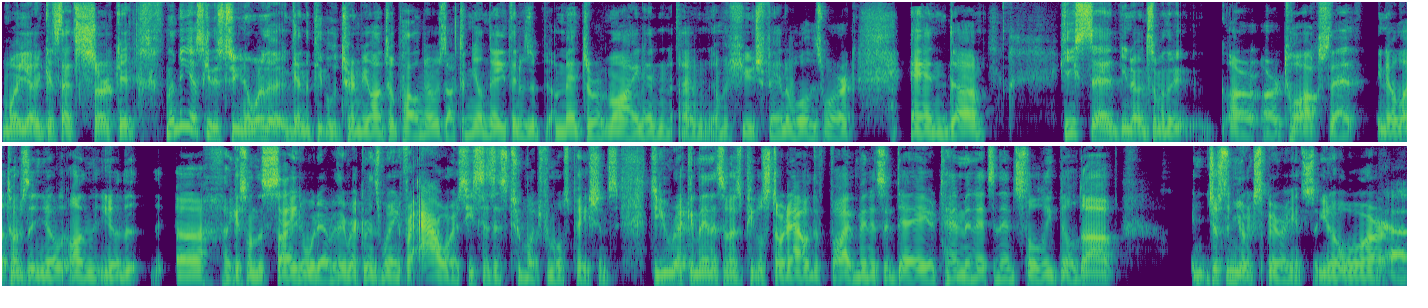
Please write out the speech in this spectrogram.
well, yeah, it gets that circuit. Let me ask you this too. You know, one of the, again, the people who turned me on to Apollo Neuro was Dr. Neil Nathan, who's a, a mentor of mine, and I'm, I'm, a huge fan of all his work. And, um, he said, you know, in some of the our, our talks that you know a lot of times, you know, on you know the uh, I guess on the site or whatever, they recommend waiting for hours. He says it's too much for most patients. Do you recommend that sometimes people start out with five minutes a day or ten minutes and then slowly build up? And just in your experience, you know, or yeah.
